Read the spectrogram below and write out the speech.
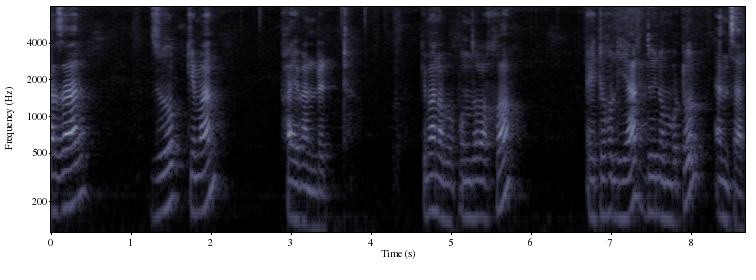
হাজাৰ যোগ কিমান? ফাইভ হাণ্ড্ৰেড কিমান হ'ব? পোন্ধৰশ। এইটো হ'ল ইয়াৰ দুই নম্বৰটোৰ এনচাৰ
